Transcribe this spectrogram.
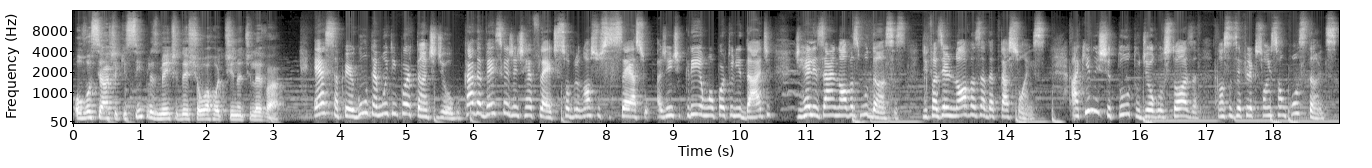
Ou você acha que simplesmente deixou a rotina te levar? Essa pergunta é muito importante, Diogo. Cada vez que a gente reflete sobre o nosso sucesso, a gente cria uma oportunidade de realizar novas mudanças, de fazer novas adaptações. Aqui no Instituto Diogo Lustosa, nossas reflexões são constantes.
